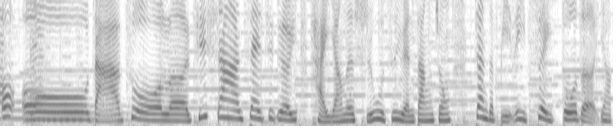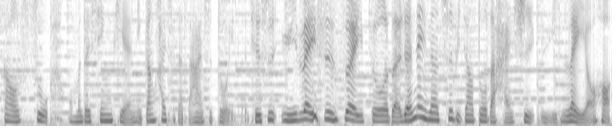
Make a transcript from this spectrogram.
哦哦，答错了。其实啊，在这个海洋的食物资源当中，占的比例最多的，要告诉我们的新田，你刚开始的答案是对的。其实鱼类是最多的，人类呢吃比较多的还是鱼类哦。哈，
